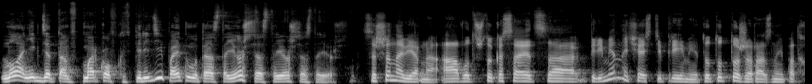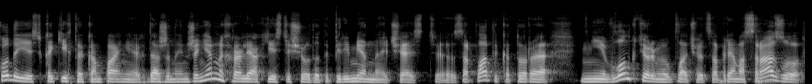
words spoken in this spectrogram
но они где-то там морковка впереди, поэтому ты остаешься, остаешься, остаешься. Совершенно верно. А вот что касается переменной части премии, то тут тоже разные подходы есть. В каких-то компаниях, даже на инженерных ролях, есть еще вот эта переменная часть э, зарплаты, которая не в лонгтерме выплачивается, а прямо сразу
